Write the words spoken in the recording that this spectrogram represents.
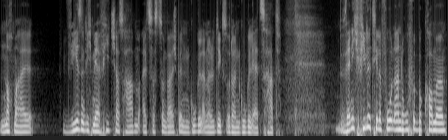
nochmal wesentlich mehr Features haben, als das zum Beispiel ein Google Analytics oder ein Google Ads hat. Wenn ich viele Telefonanrufe bekomme,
